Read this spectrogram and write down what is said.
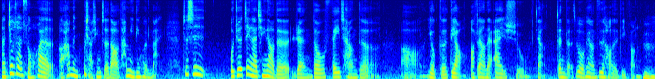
那就算损坏了，啊，他们不小心折到，他们一定会买。就是我觉得进来青鸟的人都非常的啊有格调啊，非常的爱书，这样真的这是我非常自豪的地方。嗯，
